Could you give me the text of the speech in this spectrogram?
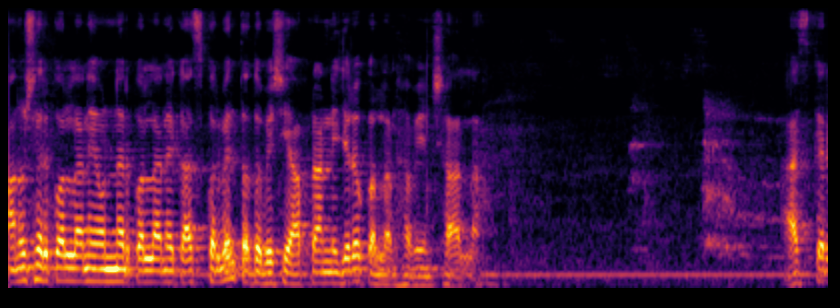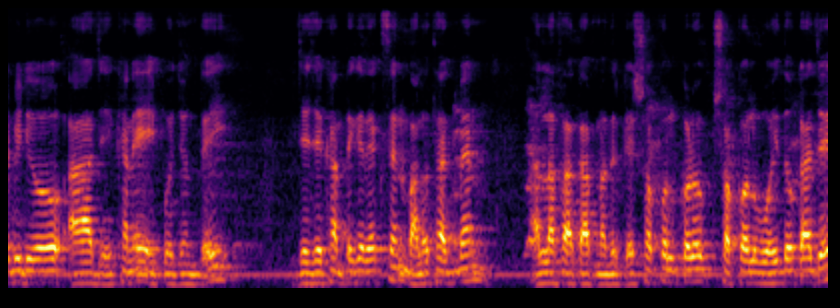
মানুষের কল্যাণে, অন্যের কল্যাণে কাজ করবেন, তত বেশি আপনার নিজেরও কল্যাণ হবে, ইনশাআল্লাহ। আজকের ভিডিও আজ এখানে এই পর্যন্তই। যে যেখান থেকে দেখছেন ভালো থাকবেন। আল্লাহ পাক আপনাদেরকে সফল করুক সকল বৈধ কাজে।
